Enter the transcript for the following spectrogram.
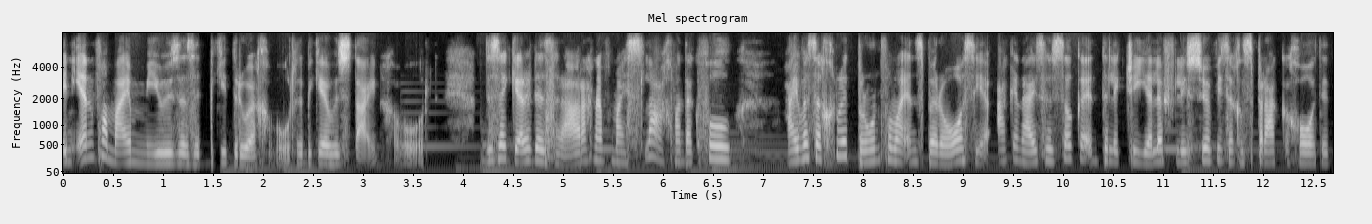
En een van my muses het bietjie droog geword, het bietjie woestyn geword. Dis ek gee dit is regtig nou vir my sleg want ek voel Hy was 'n groot bron van my inspirasie. Ek en hy sou sulke intellektuele filosofiese gesprekke gehad het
